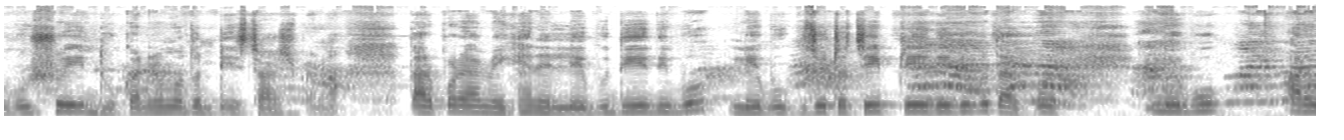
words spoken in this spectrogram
অবশ্যই দোকানের মতন টেস্ট আসবে না। তারপরে আমি এখানে লেবু দিয়ে দিব, লেবু কিছুটা চেপড়িয়ে দিয়ে দিব, তারপর লেবু আরও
